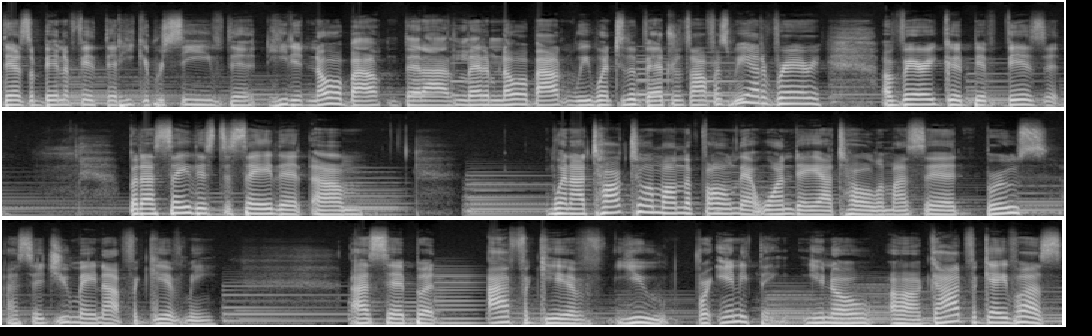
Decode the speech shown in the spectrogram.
there's a benefit that he could receive that he didn't know about that I let him know about. And we went to the veterans office. We had a very, a very good visit. But I say this to say that um, when I talked to him on the phone that one day, I told him, I said, Bruce, I said, you may not forgive me. I said, but I forgive you for anything. You know, uh, God forgave us,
